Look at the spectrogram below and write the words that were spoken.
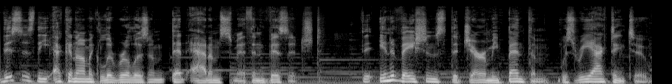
This is the economic liberalism that Adam Smith envisaged, the innovations that Jeremy Bentham was reacting to,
